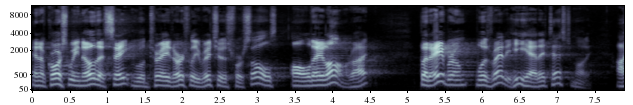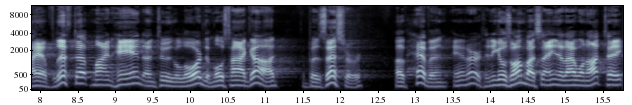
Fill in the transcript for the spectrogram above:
And of course, we know that Satan will trade earthly riches for souls all day long, right? But Abram was ready. He had a testimony. I have lifted up mine hand unto the Lord, the Most High God, the possessor of heaven and earth. And he goes on by saying that I will not take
